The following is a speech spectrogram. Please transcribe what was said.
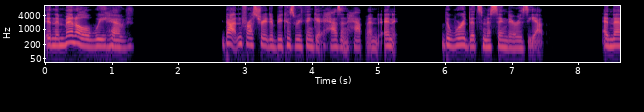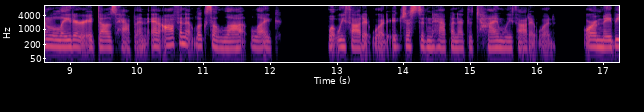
in the middle, we have gotten frustrated because we think it hasn't happened. And the word that's missing there is yet. And then later it does happen. And often it looks a lot like what we thought it would. It just didn't happen at the time we thought it would, or maybe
